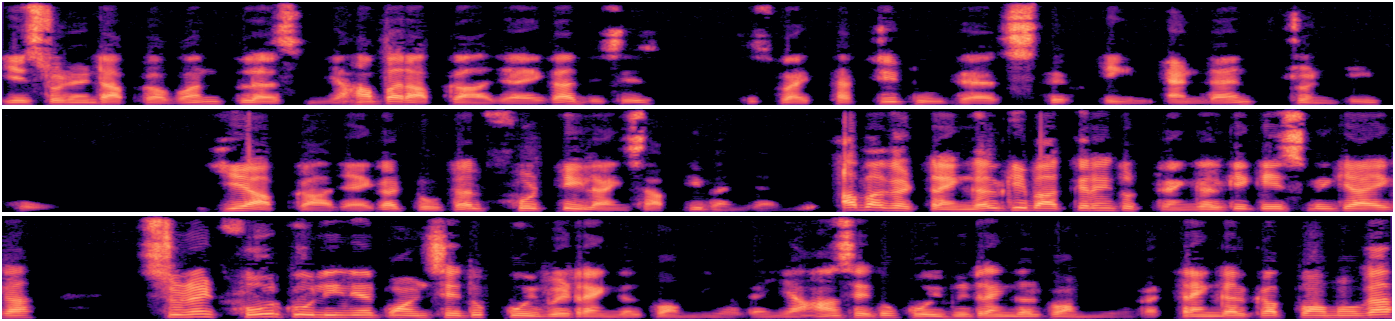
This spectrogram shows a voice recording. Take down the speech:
ये स्टूडेंट आपका वन प्लस यहाँ पर आपका आ जाएगा. This is by thirty two that's fifteen and then twenty four ये आपका आ जाएगा टोटल फोर्टी लाइंस आपकी बन जाएँगी। अब अगर ट्रैंगल की बात करें तो ट्रैंगल के केस में क्या आएगा? स्टूडेंट फोर कोलिनियर पॉइंट से तो कोई भी ट्रैंगल फॉर्म नहीं होगा। यहाँ से तो कोई भी ट्रैंगल फॉर्म नहीं होगा। ट्रैंगल कब फॉर्म होगा?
